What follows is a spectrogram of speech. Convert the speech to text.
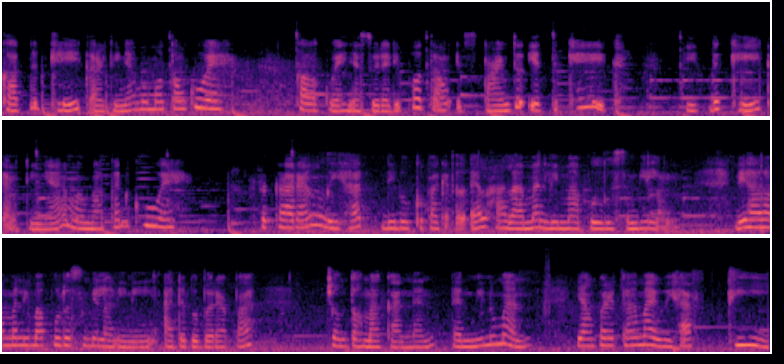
Cut the cake artinya memotong kue. Kalau kuenya sudah dipotong, it's time to eat the cake. Eat the cake artinya memakan kue. Sekarang lihat di buku paket EL halaman 59. Di halaman 59 ini ada beberapa contoh makanan dan minuman. Yang pertama we have tea.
